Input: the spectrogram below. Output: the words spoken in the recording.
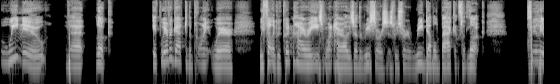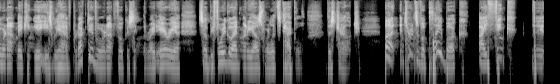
we knew that, look, if we ever got to the point where we felt like we couldn't hire AEs, we wanted to hire all these other resources, we sort of redoubled back and said, look, clearly we're not making the AEs we have productive or we're not focusing in the right area. So before we go add money elsewhere, let's tackle this challenge. But in terms of a playbook, I think the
